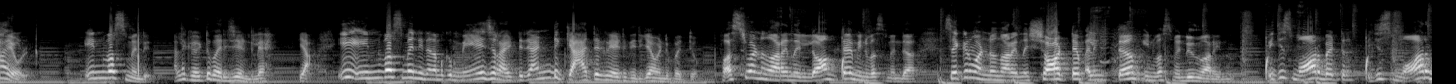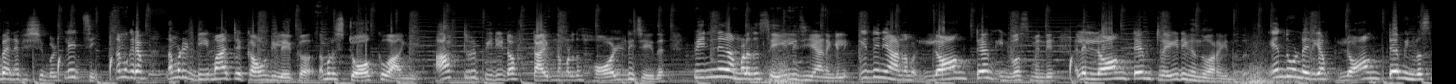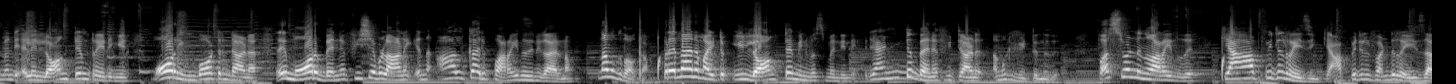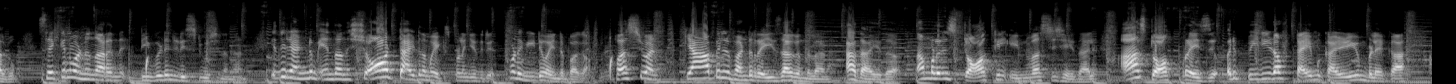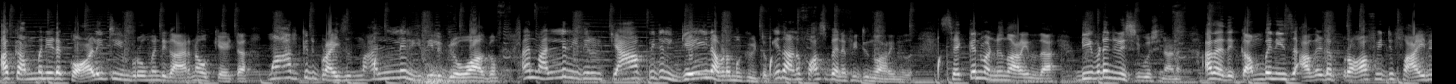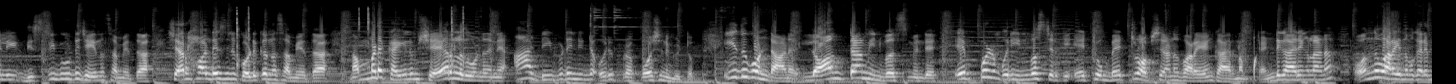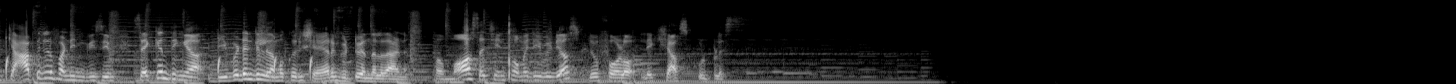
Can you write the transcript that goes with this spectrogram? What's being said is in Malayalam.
ഹായ് ഓൾ ഇൻവെസ്റ്റ്മെന്റ് അല്ല കേട്ട് പരിചയമുണ്ടല്ലേ? യാ ഈ ഇൻവെസ്റ്റ്മെന്റിനെ നമുക്ക് മേജർ ആയിട്ട് രണ്ട് കാറ്റഗറി ആയിട്ട് തിരിക്കാൻ വേണ്ടി പറ്റും. ഫസ്റ്റ് വൺ എന്ന് പറയുന്നത് long term investment second one എന്ന് പറയുന്നത് ഷോർട്ട് ടേം അല്ലെങ്കിൽ ടേം ഇൻവെസ്റ്റ്മെന്റ് എന്ന് പറയുന്നത്. Which is more better which is more beneficial let see നമുക്കറിയാം നമ്മുടെ ഡിമാറ്റ് അക്കൗണ്ടിലേക്ക് നമ്മൾ സ്റ്റോക്ക് വാങ്ങി. ആഫ്റ്റർ പീരീഡ് ഓഫ് ടൈം നമ്മളത് ഹോൾഡ് ചെയ്ത് പിന്നെ നമ്മളത് സെയിൽ ചെയ്യുകയാണെങ്കിൽ ഇതിനെയാണ് നമ്മൾ ലോങ് ടേം ഇൻവെസ്റ്റ്മെന്റ് അല്ലെ ലോങ് ടേം ട്രേഡിംഗ് എന്ന് പറയുന്നത്. എന്തുകൊണ്ടായിരിക്കാം ലോങ് ടേം ഇൻവെസ്റ്റ്മെന്റ് അല്ലെ long term trading more important ആണ് അല്ലെങ്കിൽ മോർ ബെനിഫിഷ്യബിൾ ആണ് എന്ന് ആൾക്കാർ പറയുന്നതിന് കാരണം നമുക്ക് നോക്കാം. പ്രധാനമായിട്ടും ഈ ലോങ് ടേം ഇൻവെസ്റ്റ്മെന്റിന് രണ്ട് ബെനിഫിറ്റ് ആണ് നമുക്ക് കിട്ടുന്നത്. ഫസ്റ്റ് വൺ എന്ന് പറയുന്നത് capital raising capital fund raise ആകും. സെക്കൻഡ് വൺ എന്ന് പറയുന്നത് ഡിവിഡൻഡ് ഡിസ്ട്രിബ്യൂഷൻ എന്നാണ്. ഇത് രണ്ടും എന്താണ് ഷോർട്ട് ആയിട്ട് നമുക്ക് എക്സ്പ്ലെയിൻ ചെയ്തിട്ട് നമ്മുടെ വീഡിയോ അതിന്റെ ഭാഗം. First one capital fund raise ആകും എന്നുള്ളതാണ്. അതായത് നമ്മളൊരു സ്റ്റോക്കിൽ ഇൻവെസ്റ്റ് ചെയ്താൽ ആ സ്റ്റോക്ക് പ്രൈസ് ഒരു പീരീഡ് ഓഫ് ടൈം കഴിയുമ്പോഴേക്ക് ആ കമ്പനിയുടെ ക്വാളിറ്റി ഇമ്പ്രൂവ്മെന്റ് കാരണമൊക്കെ ആയിട്ട് മാർക്കറ്റ് പ്രൈസ് നല്ല രീതിയിൽ ഗ്രോ ആകും. അത് നല്ല രീതിയിൽ ഒരു ക്യാപിറ്റൽ ഗെയിൻ അവിടെ നമുക്ക് കിട്ടും. ഇതാണ് ഫസ്റ്റ് ബെനിഫിറ്റ് എന്ന് പറയുന്നത്. സെക്കൻഡ് വൺ എന്ന് പറയുന്നത് ഡിവിഡൻഡ് ഡിസ്ട്രിബ്യൂഷൻ ആണ്. അതായത് കമ്പനീസ് അവരുടെ പ്രോഫിറ്റ് ഫൈനലി ഡിസ്ട്രിബ്യൂട്ട് ചെയ്യുന്ന സമയത്ത് ഷെയർ ഹോൾഡേഴ്സിന് കൊടുക്കുന്ന സമയത്ത് നമ്മുടെ കയ്യിലും ഷെയർ ഉള്ളതുകൊണ്ട് തന്നെ ആ ഡിവിഡന്റിന്റെ ഒരു പ്രപ്പോർഷനും കിട്ടും. ഇതുകൊണ്ടാണ് ലോങ് ടേം ഇൻവെസ്റ്റ്മെന്റ് എപ്പോഴും ഒരു ഇൻവെസ്റ്റർക്ക് ഏറ്റവും ബെറ്റർ ഓപ്ഷൻ ആണ് പറയാൻ കാരണം. രണ്ട് കാര്യങ്ങളാണ്. ഒന്ന് പറയും നമുക്കറിയാം ക്യാപിറ്റൽ ഫണ്ട് ഇൻക്രീസ് ചെയ്യും. സെക്കൻഡ് തിങ് ഡിവിഡന്റിൽ നമുക്കൊരു ഷെയറും കിട്ടും എന്നുള്ളതാണ്. For more such informative videos do follow Lakshya school plus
